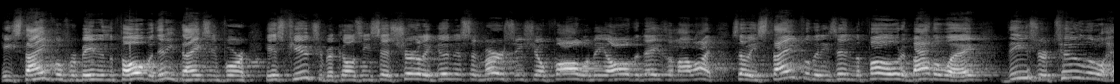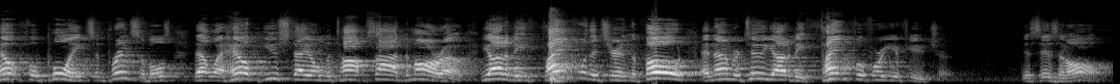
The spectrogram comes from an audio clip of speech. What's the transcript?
He's thankful for being in the fold, but then he thanks him for his future because he says, Surely goodness and mercy shall follow me all the days of my life. So he's thankful that he's in the fold. And by the way, these are two little helpful points and principles that will help you stay on the top side tomorrow. You ought to be thankful that you're in the fold. And number two, you ought to be thankful for your future. This isn't all.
